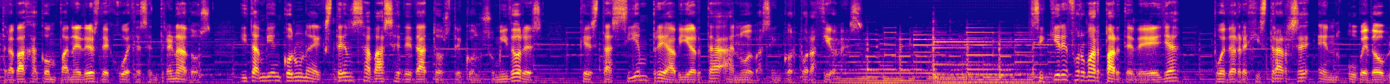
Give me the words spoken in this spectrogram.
trabaja con paneles de jueces entrenados y también con una extensa base de datos de consumidores que está siempre abierta a nuevas incorporaciones. Si quiere formar parte de ella, puede registrarse en www.aenor.es.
